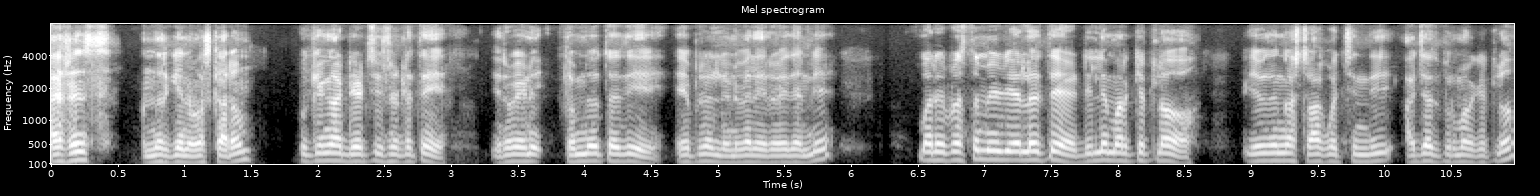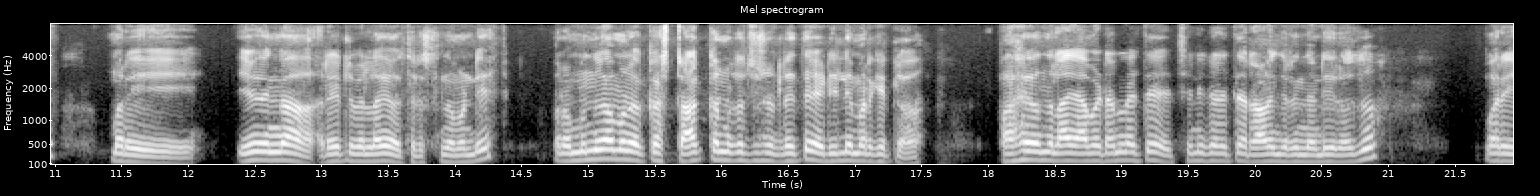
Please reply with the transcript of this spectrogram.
హాయ్ ఫ్రెండ్స్ అందరికీ నమస్కారం. ముఖ్యంగా డేట్ చూసినట్లయితే ఇరవై తొమ్మిదవ తేదీ ఏప్రిల్ రెండు వేల ఇరవై ఐదు అండి. మరి ప్రస్తుతం మీడియాలో అయితే ఢిల్లీ మార్కెట్లో ఏ విధంగా స్టాక్ వచ్చింది అజాద్పూర్ మార్కెట్లో మరి ఏ విధంగా రేట్లు వెళ్ళాయో తెలుసుకుందామండి. మనం ముందుగా మన యొక్క స్టాక్ కనుక చూసినట్లయితే ఢిల్లీ మార్కెట్లో పదహైదు వందల యాభై టన్నులు అయితే చెనికాయలు అయితే రావడం జరిగిందండి ఈరోజు. మరి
